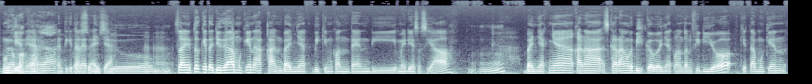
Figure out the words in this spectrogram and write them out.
Mungkin Drama ya. Korea Nanti kita lihat aja. museum. Nah, Selain itu kita juga mungkin akan banyak bikin konten di media sosial. Mm. Banyaknya karena sekarang lebih ke banyak nonton video, kita mungkin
